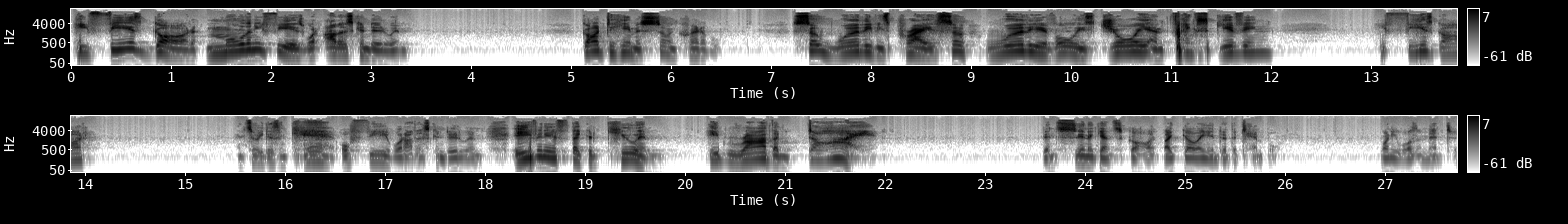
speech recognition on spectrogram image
He fears God more than he fears what others can do to him. God to him is so incredible so worthy of his praise, so worthy of all his joy and thanksgiving. He fears God, and so he doesn't care or fear what others can do to him. Even if they could kill him, he'd rather die than sin against God by going into the temple when he wasn't meant to.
